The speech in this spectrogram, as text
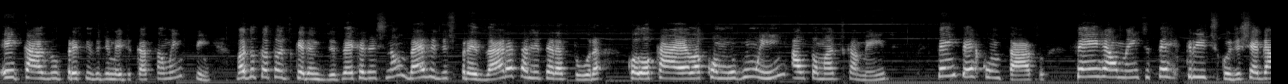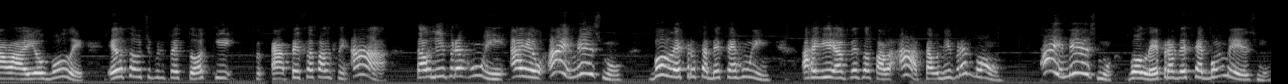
em caso precise de medicação, enfim. Mas o que eu estou querendo dizer é que a gente não deve desprezar essa literatura, colocar ela como ruim automaticamente, sem ter contato, sem realmente ser crítico, de chegar lá e eu vou ler. Eu sou o tipo de pessoa que a pessoa fala assim: ah, tal livro é ruim. Aí eu, ah, é mesmo? Vou ler para saber se é ruim. Aí a pessoa fala: ah, tal livro é bom. Ah, é mesmo? Vou ler para ver se é bom mesmo.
